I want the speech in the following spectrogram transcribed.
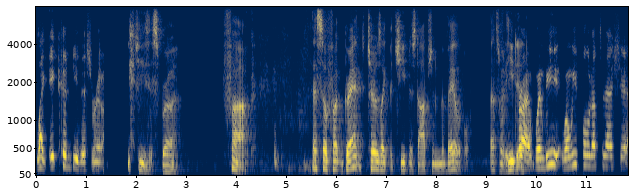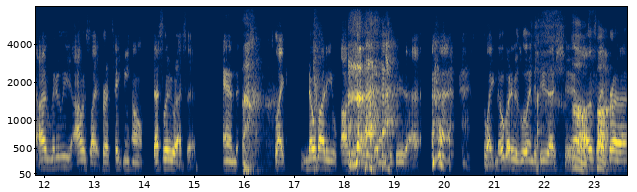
Like it could be this room. Jesus, bruh. Fuck. That's so fuck. Grant chose like the cheapest option available. That's what he did. Bro, when we when we pulled up to that shit, I literally I was like, bro, take me home. That's literally what I said. And like nobody obviously was willing to do that. like nobody was willing to do that shit. Oh, I was fuck. like, bro.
